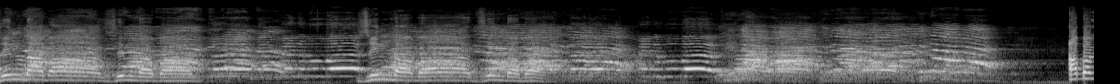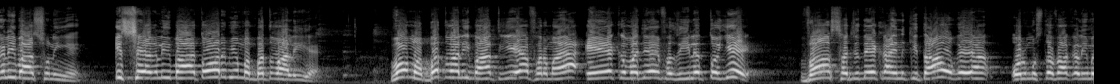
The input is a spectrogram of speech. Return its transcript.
जिंदाबाद जिंदाबाद। जिंदाबाद जिंदाबाद। अब अगली बात सुनिए, इससे अगली बात और भी मोहब्बत वाली है। वो मोहब्बत वाली बात ये है, फरमाया, एक वजह फजीलत तो ये, वहाँ सजदे का इनकिता हो गया और मुस्तफ़ा कलीम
